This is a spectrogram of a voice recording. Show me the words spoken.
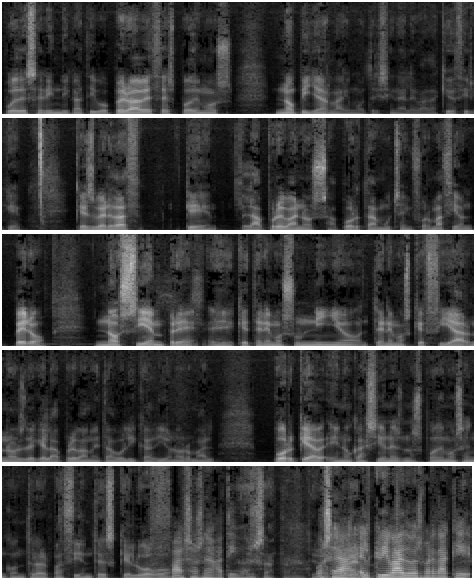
puede ser indicativo, pero a veces podemos no pillar la quimotripsina elevada. Quiero decir que, que es verdad que la prueba nos aporta mucha información, pero no siempre eh, que tenemos un niño tenemos que fiarnos de que la prueba metabólica dio normal, porque en ocasiones nos podemos encontrar pacientes que luego... Falsos negativos. Exactamente. O sea, el... cribado es verdad que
